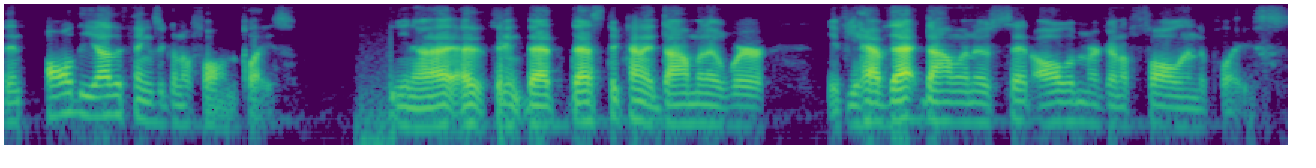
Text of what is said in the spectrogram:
then all the other things are going to fall into place. You know, I, I think that that's the kind of domino where if you have that domino set, all of them are going to fall into place.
